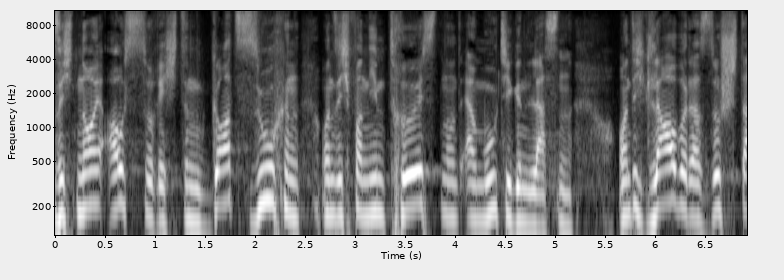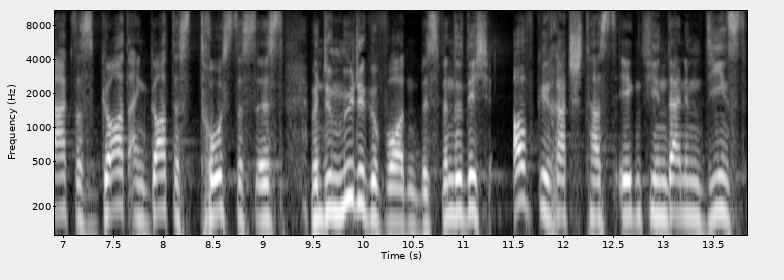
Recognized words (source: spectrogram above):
sich neu auszurichten, Gott suchen und sich von ihm trösten und ermutigen lassen. Und ich glaube das so stark, dass Gott ein Gott des Trostes ist, wenn du müde geworden bist, wenn du dich aufgeratscht hast irgendwie in deinem Dienst,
